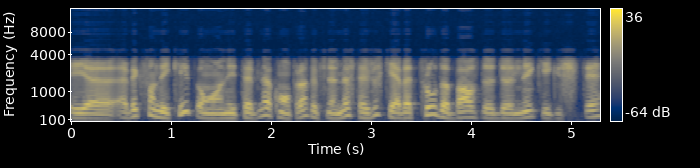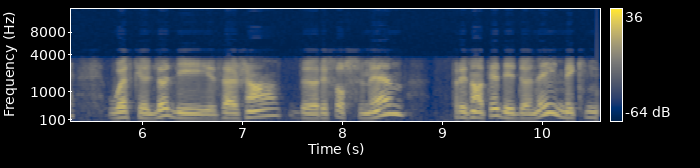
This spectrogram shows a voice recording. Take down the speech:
Et euh, avec son équipe, on était venu à comprendre que finalement, c'était juste qu'il y avait trop de bases de données qui existaient, où est-ce que là, les agents de ressources humaines présentaient des données, mais qui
